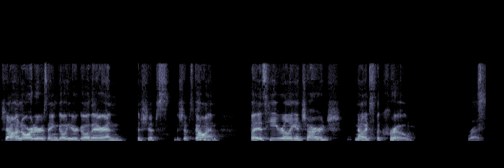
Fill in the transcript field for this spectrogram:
shouting orders saying go here, go there, and the ship's the ship's going. But is he really in charge? No, it's the crew. Right.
